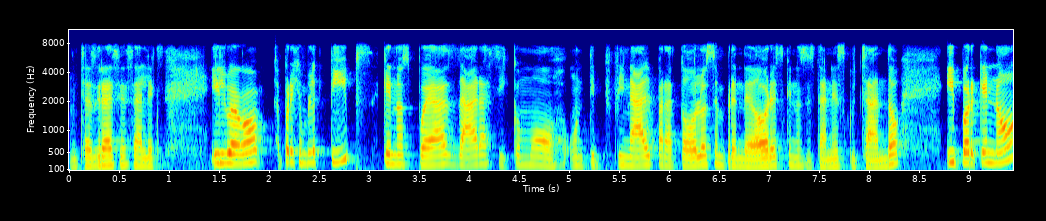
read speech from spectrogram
Muchas gracias, Alex. Y luego, por ejemplo, tips que nos puedas dar, así como un tip final para todos los emprendedores que nos están escuchando. Y, ¿por qué no,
